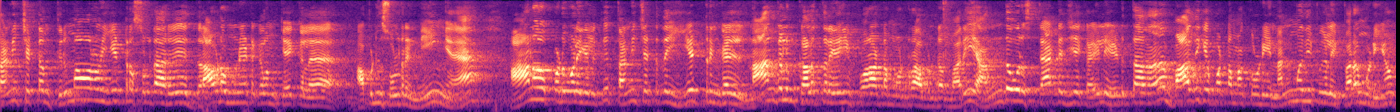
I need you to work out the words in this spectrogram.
தனிச்சட்டம் திருமாவளவன் இயற்ற சொல்கிறாரு திராவிட முன்னேற்ற கழகம் கேட்கல. அப்படின்னு சொல்கிற நீங்கள் ஆணவ படுகொலைகளுக்கு தனிச்சட்டத்தை இயற்றுங்கள். நாங்களும் களத்தில் இறங்கி போராட்டம் பண்ணுறோம் அப்படின்ற மாதிரி அந்த ஒரு ஸ்ட்ராட்டஜியை கையில் எடுத்தாதான் பாதிக்கப்பட்ட மக்களுடைய நன்மதிப்புகளை பெற முடியும்.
